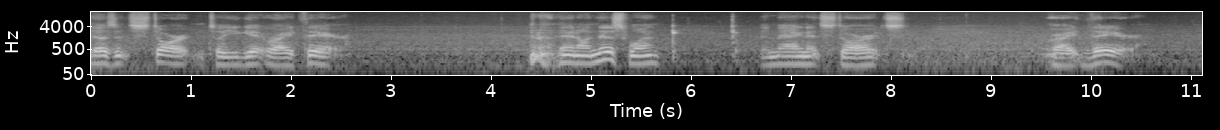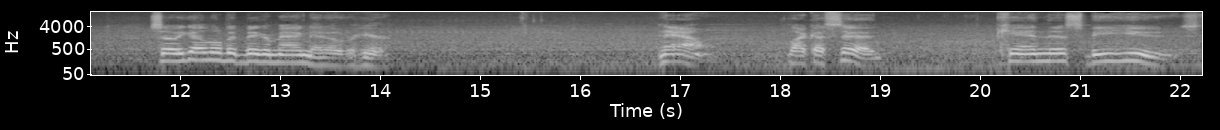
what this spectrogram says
doesn't start until you get right there. then on this one, the magnet starts right there. So you got a little bit bigger magnet over here. Now, like I said, can this be used,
